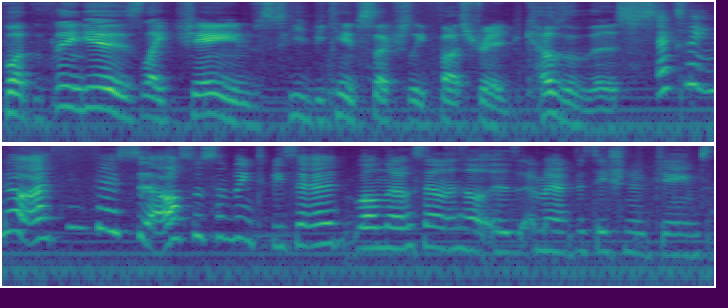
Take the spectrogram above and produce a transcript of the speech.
But the thing is, like James, he became sexually frustrated because of this. Actually, no, I think there's also something to be said. Well, no, Silent Hill is a manifestation of James.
